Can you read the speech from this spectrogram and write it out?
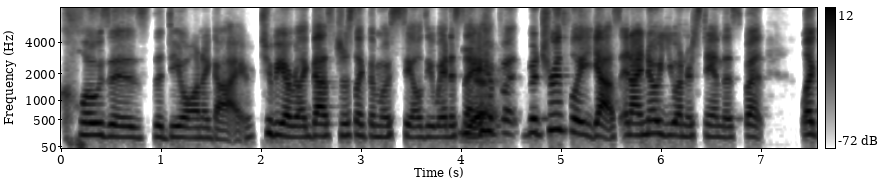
closes the deal on a guy to be over like that's just like the most salesy way to say yeah. it but but truthfully yes and i know you understand this but like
